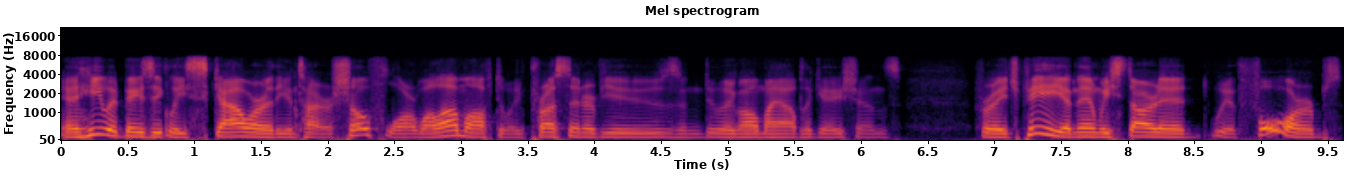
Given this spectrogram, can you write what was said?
and he would basically scour the entire show floor while I'm off doing press interviews and doing all my obligations for HP. And then we started with Forbes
